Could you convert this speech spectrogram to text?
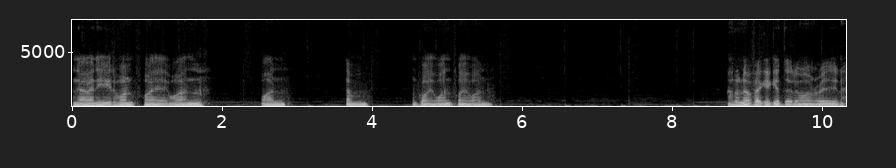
Now I need 1.1, 1, some 1.1.1. I don't know if I could get that in one raid.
